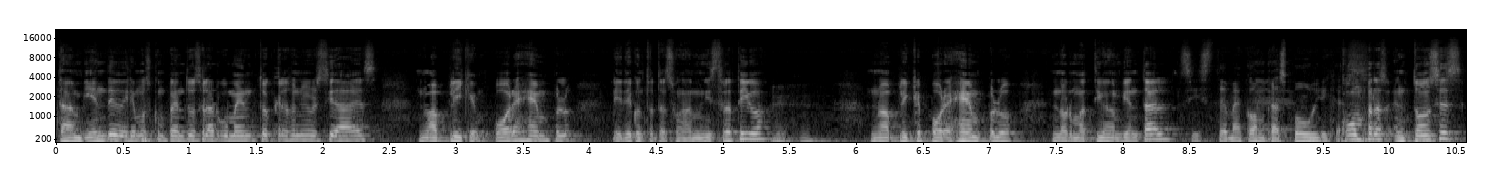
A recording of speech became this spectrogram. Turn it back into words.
también deberíamos cumplir entonces el argumento que las universidades no apliquen, por ejemplo, ley de contratación administrativa, no aplique, por ejemplo, normativa ambiental. Sistema de compras públicas. Compras, entonces,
